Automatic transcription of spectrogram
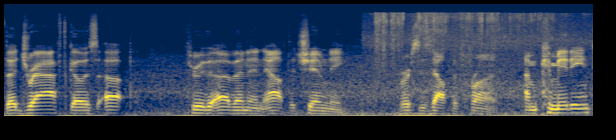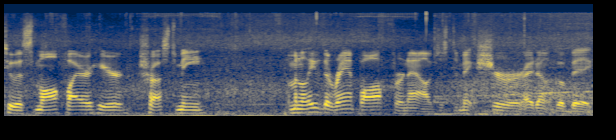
the draft goes up through the oven and out the chimney versus out the front. I'm committing to a small fire here, trust me. I'm gonna leave the ramp off for now just to make sure I don't go big.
